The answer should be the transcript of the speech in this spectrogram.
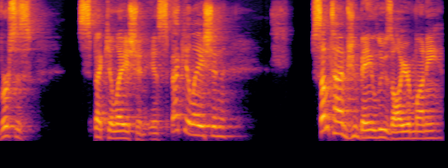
versus speculation is speculation sometimes you may lose all your money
